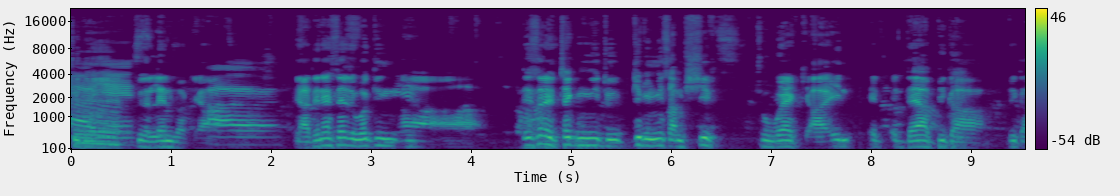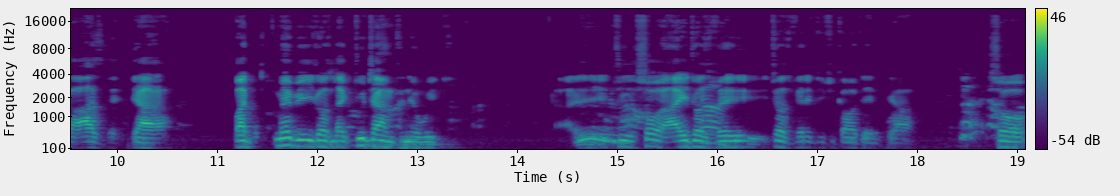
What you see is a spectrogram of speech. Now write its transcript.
to the yes. to the landlord. Yeah, uh, yeah. Then I started working. Uh, they started taking me to giving me some shifts to work uh, in at, at their bigger bigger house. Yeah, but maybe it was like two times in a week it, so it was yeah. very it was very difficult and yeah. So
